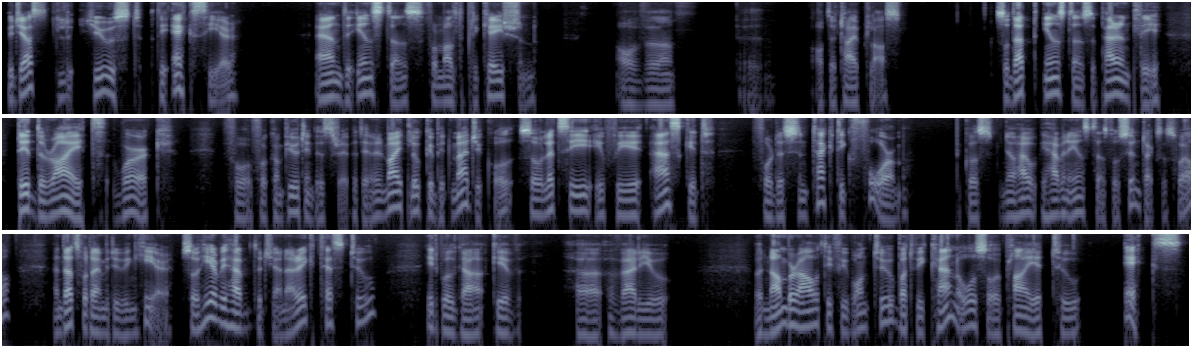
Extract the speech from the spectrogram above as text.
We just used the x here and the instance for multiplication of, uh, uh, of the type class. So that instance apparently did the right work for, for computing this derivative. It might look a bit magical, so let's see if we ask it for the syntactic form, because you know how we have an instance for syntax as well, and that's what I'm doing here. So here we have the generic test2. It will give uh, a value, a number out if we want to, but we can also apply it to x.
